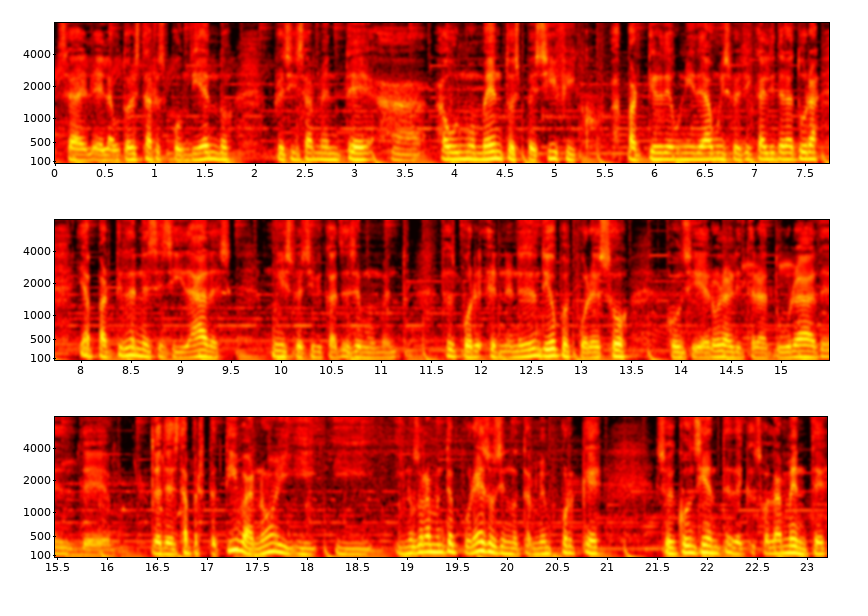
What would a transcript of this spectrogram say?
O sea, el, autor está respondiendo precisamente a, un momento específico, a partir de una idea muy específica de literatura y a partir de necesidades muy específicas de ese momento. Entonces, por, en, ese sentido, pues por eso considero la literatura desde, desde esta perspectiva, ¿no? y no solamente por eso, sino también porque soy consciente de que solamente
